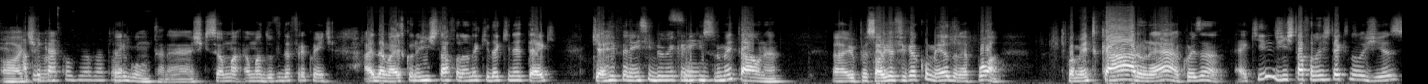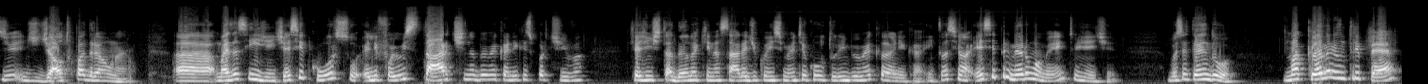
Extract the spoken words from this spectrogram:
Ótima aplicar com os meus atletas? pergunta, né? Acho que isso é uma, é uma dúvida frequente. Ainda mais quando a gente está falando aqui da Kinetec, que é referência em biomecânica Sim. instrumental, né? Ah, e o pessoal já fica com medo, né? Pô, equipamento caro, né? A coisa. É que a gente está falando de tecnologias de, de, alto padrão, né? Ah, mas assim, gente, esse curso, ele foi o start na biomecânica esportiva que a gente está dando aqui nessa área de conhecimento e cultura em biomecânica. Então, assim, ó, esse primeiro momento, gente, você tendo uma câmera e um tripé,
